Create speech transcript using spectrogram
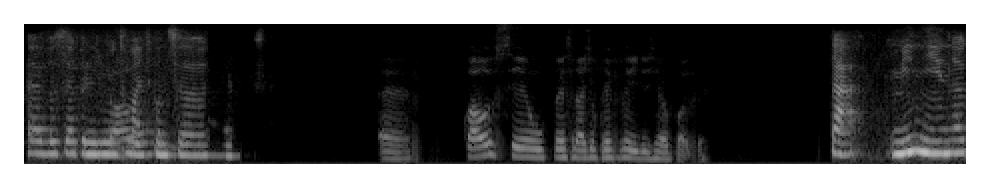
É, você aprende muito mais Qual, quando você... é, qual o seu personagem preferido de Harry Potter? Tá, menina,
